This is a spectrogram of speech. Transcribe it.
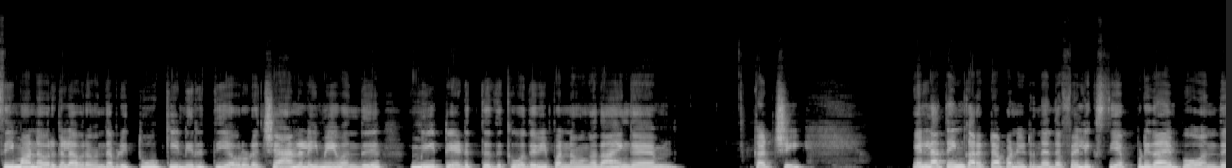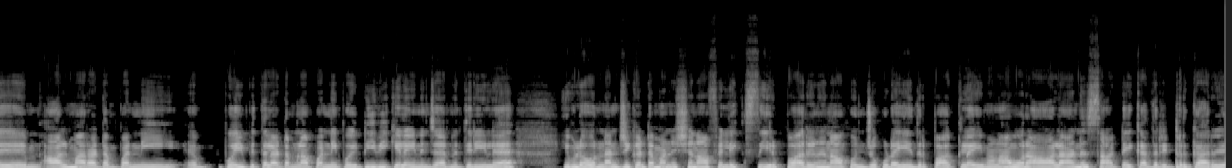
சீமான் அவர்கள் அவரை வந்து அப்படி தூக்கி நிறுத்தி அவரோட சேனலையுமே வந்து மீட் எடுத்ததுக்கு உதவி பண்ணவங்க தான் எங்கள் கட்சி. எல்லாத்தையும் கரெக்டாக பண்ணிகிட்டு இருந்த இந்த ஃபெலிக்ஸ் எப்படி தான் இப்போது வந்து ஆள் மாறாட்டம் பண்ணி பொய் பித்தலாட்டம்லாம் பண்ணி போய் டிவி கீழே இணைஞ்சாருன்னு தெரியல. இவ்வளோ ஒரு நன்றி கட்ட மனுஷனாக ஃபெலிக்ஸ் இருப்பாருன்னு நான் கொஞ்சம் கூட எதிர்பார்க்கல. இவனா ஒரு ஆளான்னு சாட்டை கதறிட்டு இருக்காரு.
